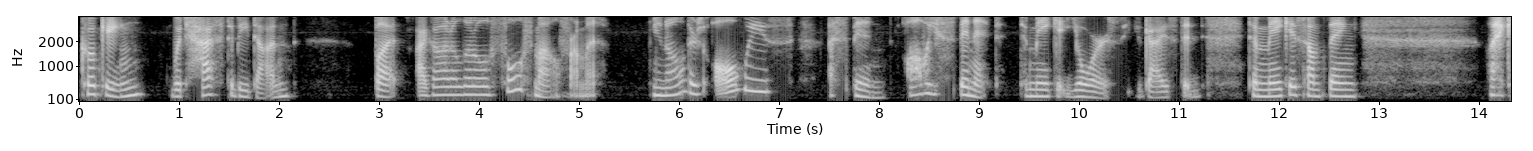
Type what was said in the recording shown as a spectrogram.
cooking, which has to be done, but I got a little soul smile from it. You know, there's always a spin. Always spin it to make it yours, you guys, to to make it something like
